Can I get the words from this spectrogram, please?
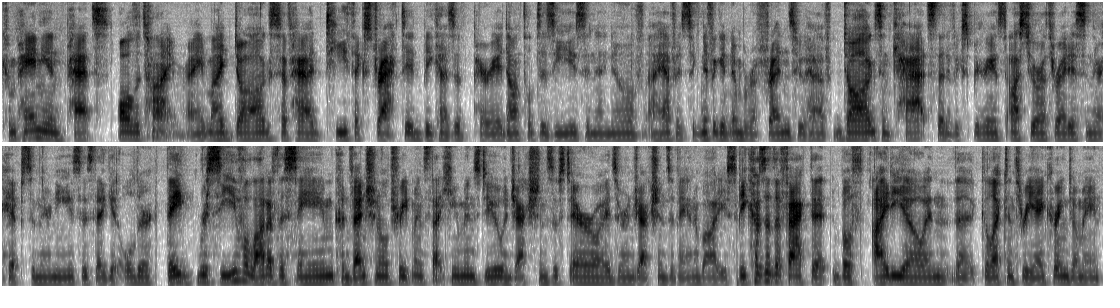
companion pets all the time, right? My dogs have had teeth extracted because of periodontal disease, and I know of, I have a significant number of friends who have dogs and cats that have experienced osteoarthritis in their hips and their knees as they get older. They receive a lot of the same conventional treatments that humans do, injections of steroids or injections of antibodies, because of the fact that both IDO and the galectin 3 anchoring domain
